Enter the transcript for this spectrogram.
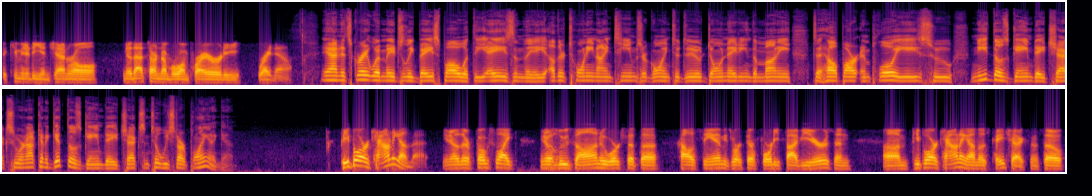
the community in general. You know, that's our number one priority right now. And it's great what Major League Baseball, with the A's and the other 29 teams are going to do, donating the money to help our employees who need those game day checks, who are not going to get those game day checks until we start playing again. People are counting on that. You know, there are folks like, you know, Luzon, who works at the Coliseum. He's worked there 45 years, and um, people are counting on those paychecks. And so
